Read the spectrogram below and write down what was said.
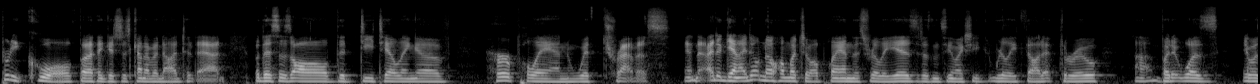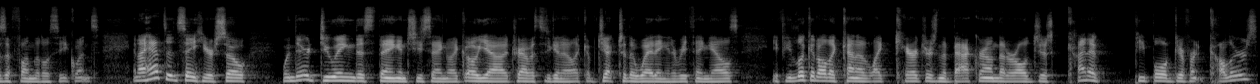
pretty cool. But I think it's just kind of a nod to that. But this is all the detailing of her plan with Travis. And I, again, I don't know how much of a plan this really is. It doesn't seem like she really thought it through. Um, but it was it was a fun little sequence. And I have to say here, so when they're doing this thing and she's saying like, "Oh yeah, Travis is gonna like object to the wedding and everything else," if you look at all the kind of like characters in the background that are all just kind of people of different colors,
